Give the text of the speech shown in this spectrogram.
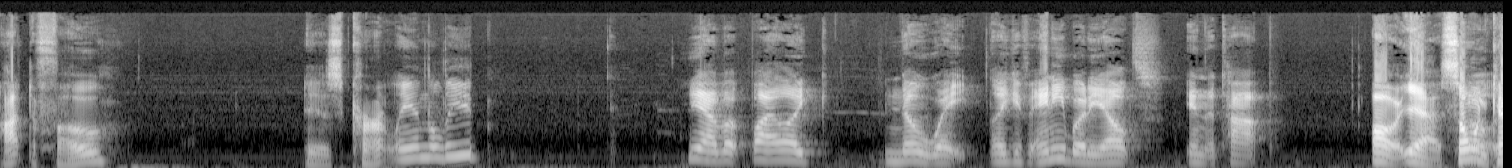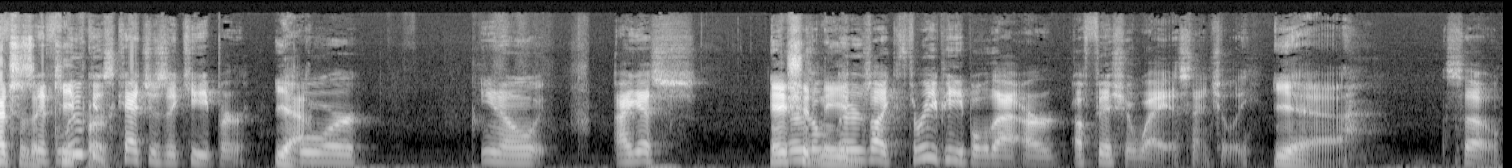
Ott Defoe is currently in the lead. Yeah, but by like no weight. Like if anybody else in the top, Oh yeah, someone well, catches a keeper. if keeper. Lucas catches a keeper, Yeah. or you know, I guess it there's, should a- need. there's like three people that are a fish away essentially. Yeah. So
